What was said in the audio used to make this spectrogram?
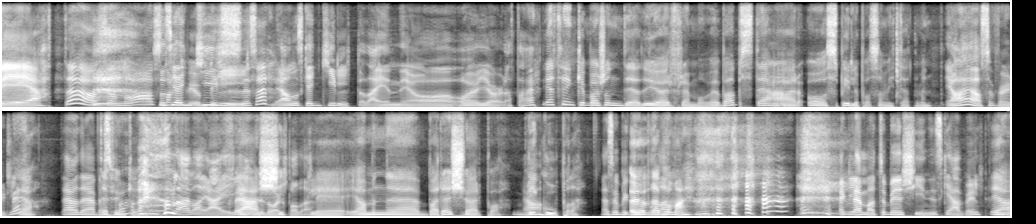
vet det. Altså, nå nå snakker jeg vi jo business her. ja, nå skal jeg gilte deg inn i å, å gjøre dette her. Jeg tenker bare sånn, Det du gjør fremover, Babs, det Mm. er å spille på samvittigheten min. Ja ja, selvfølgelig. Ja, Det er jo det jeg er best på. Nei da, jeg er For jævlig dårlig på det. Ja, men uh, bare kjør på. Bli Ja. god på det. Øv deg på meg. Jeg gleder meg til å bli en kynisk jævel. Ja.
